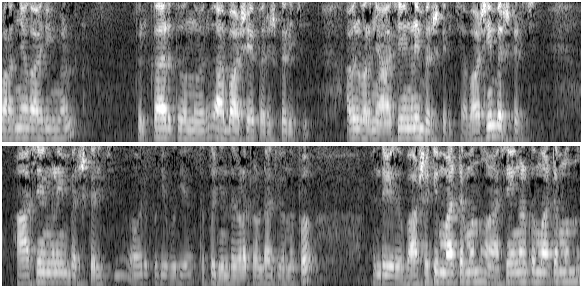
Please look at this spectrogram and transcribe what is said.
പറഞ്ഞ കാര്യങ്ങൾ പിൽക്കാലത്ത് വന്നവർ ആ ഭാഷയെ പരിഷ്കരിച്ച് അവർ പറഞ്ഞ ആശയങ്ങളെയും പരിഷ്കരിച്ച് ആ ഭാഷയും പരിഷ്കരിച്ച് ആശയങ്ങളെയും പരിഷ്കരിച്ച് അവർ പുതിയ പുതിയ തത്വചിന്തകളൊക്കെ ഉണ്ടാക്കി വന്നപ്പോൾ എന്ത് ചെയ്തു? ഭാഷയ്ക്കും മാറ്റം വന്നു ആശയങ്ങൾക്കും മാറ്റം വന്നു.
